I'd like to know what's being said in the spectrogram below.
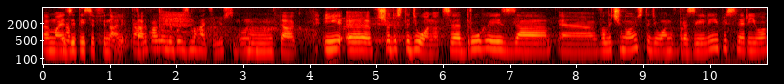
е, мають зійтися в фіналі. Так, напевно, не будуть змагатися між собою. М, Так. І е, щодо стадіону, це другий за е, величиною стадіон в Бразилії після Ріо.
